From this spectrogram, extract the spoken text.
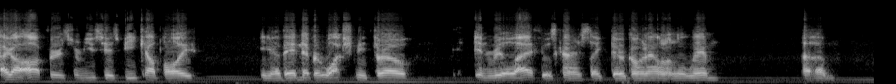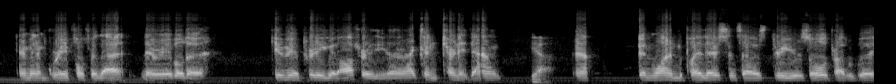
I got offers from UCSB, Cal Poly. You know, they had never watched me throw in real life. It was kind of just like they were going out on a limb. Um, I mean, I'm grateful for that. They were able to give me a pretty good offer. You know, I couldn't turn it down. Yeah. Been wanting to play there since I was three years old, probably,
